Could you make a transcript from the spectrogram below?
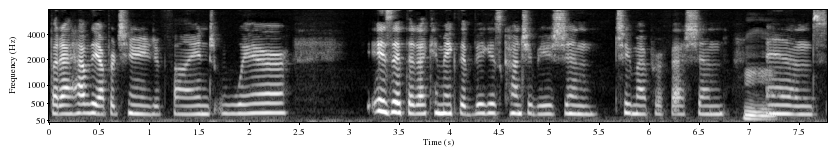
but I have the opportunity to find where is it that I can make the biggest contribution to my profession mm-hmm. and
